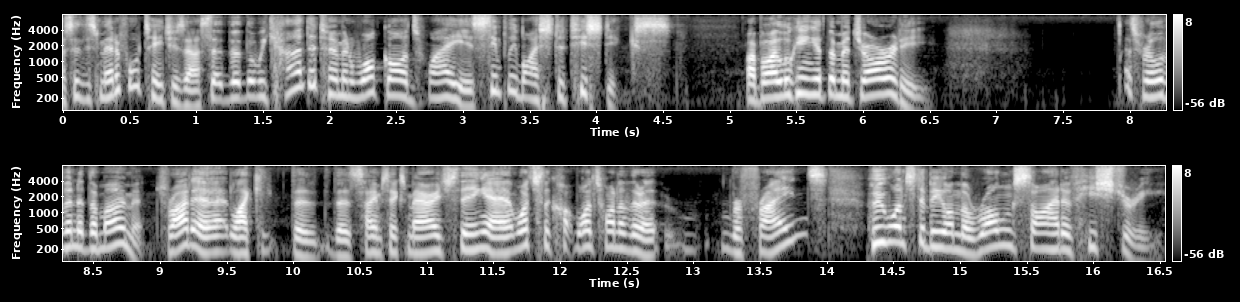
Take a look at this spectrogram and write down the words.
So, this metaphor teaches us that, that we can't determine what God's way is simply by statistics, by looking at the majority. That's relevant at the moment, right? Uh, like the, the same sex marriage thing. And what's, the, what's one of the refrains? Who wants to be on the wrong side of history?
